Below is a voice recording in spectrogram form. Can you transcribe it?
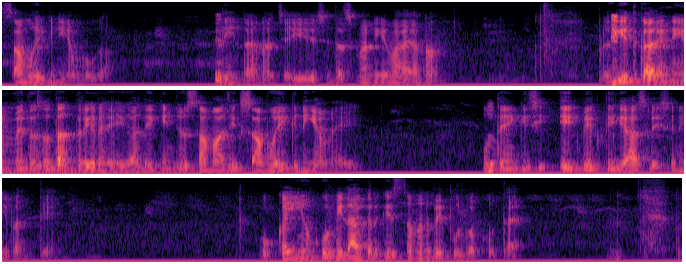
सामूहिक नियम होगा। अधीन रहना चाहिए, जैसे दसवा नियम आया ना? प्रतीत कार्य नियम में तो स्वतंत्र ही रहेगा, लेकिन जो सामाजिक सामूहिक नियम है हैं किसी एक व्यक्ति के आश्रय से नहीं बनते हैं। वो कईयों को मिला करके समन्वय पूर्वक होता है। तो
